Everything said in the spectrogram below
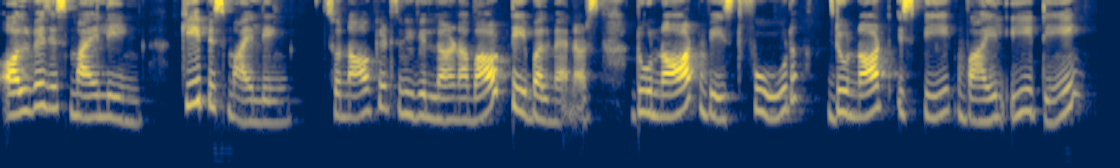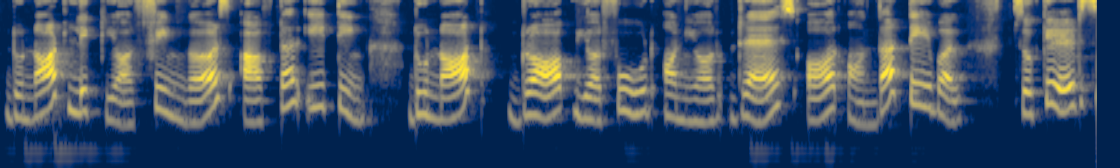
always smiling. Keep smiling so now kids we will learn about table manners. Do not waste food. Do not speak while eating. Do not lick your fingers after eating. Do not drop your food on your dress or on the table. So kids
